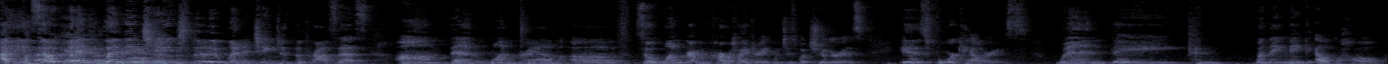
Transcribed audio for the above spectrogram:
I mean, so Okay, when, when they change the when it changes the process, um, then one gram of so one gram of carbohydrate, which is what sugar is, is four calories. When they can when they make alcohol,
